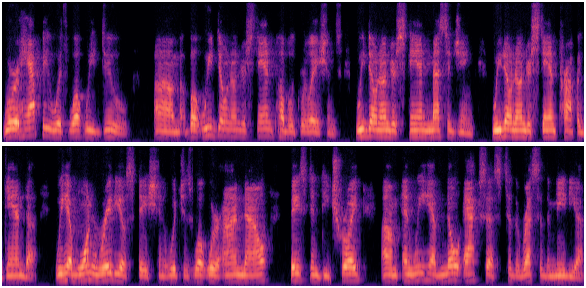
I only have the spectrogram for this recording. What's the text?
We're happy with what we do um, but we don't understand public relations. We don't understand messaging. We don't understand propaganda. We have one radio station, which is what we're on now, based in Detroit, um, and we have no access to the rest of the media.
